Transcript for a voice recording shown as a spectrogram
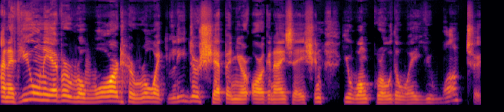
And if you only ever reward heroic leadership in your organization, you won't grow the way you want to.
